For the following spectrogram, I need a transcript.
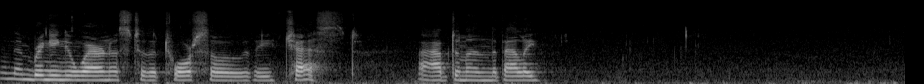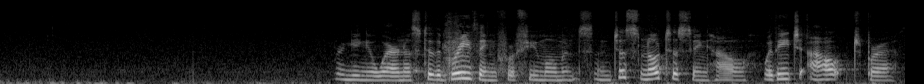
And then bringing awareness to the torso, the chest, the abdomen, the belly. Bringing awareness to the breathing for a few moments and just noticing how, with each out breath,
